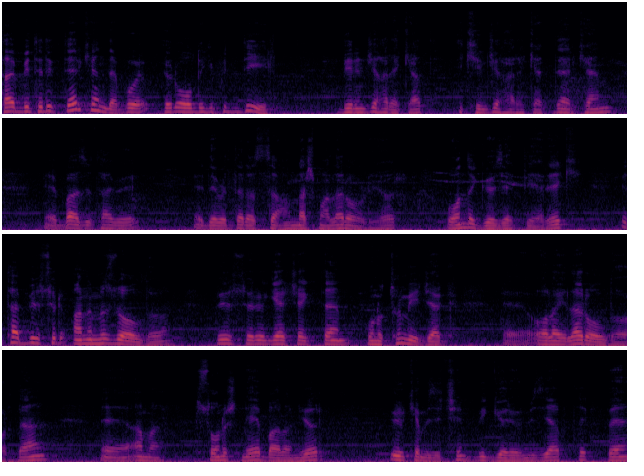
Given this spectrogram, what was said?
Tabi bitirdik derken de bu öyle olduğu gibi değil. Birinci harekat, ikinci harekat derken e, bazı tabi e, devletler arası anlaşmalar oluyor. Onu da gözetleyerek e, tabi bir sürü anımız da oldu. Bir sürü gerçekten unutulmayacak e, olaylar oldu orada. E, ama sonuç neye bağlanıyor? Ülkemiz için bir görevimizi yaptık ve e,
